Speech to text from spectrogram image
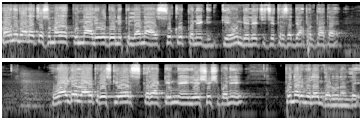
पावणे बाराच्या सुमारास पुन्हा आली व दोन्ही पिल्लांना सुखरूपपणे घेऊन गेल्याचे चित्र सध्या आपण पाहत आहे. वाईल्ड लाईफ रेस्क्युअर्स कराड टीमने यशस्वीपणे पुनर्मिलन घडवून आणले.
